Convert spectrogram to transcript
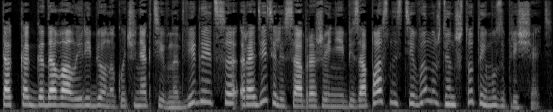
Так как годовалый ребенок очень активно двигается, родители соображения безопасности вынужден что-то ему запрещать.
